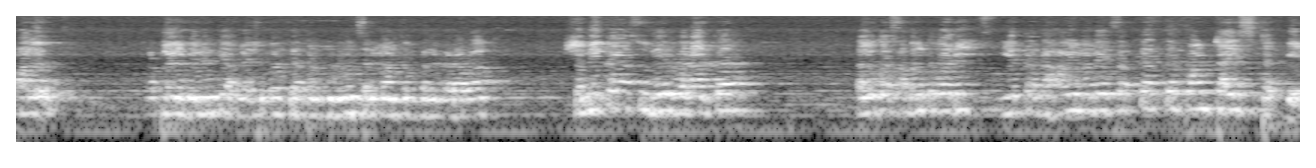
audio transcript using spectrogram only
पालक आपल्याला विनंती आपल्या शुभेच्छा आपण पुढील सन्मान संपन्न करावा. शमिका सुधीर वराडकर तालुका सावंतवाडी इयत्ता दहावी मध्ये सत्याहत्तर पॉईंट चाळीस टक्के.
